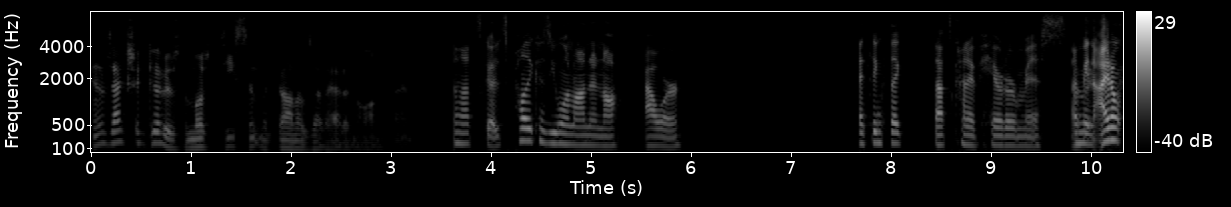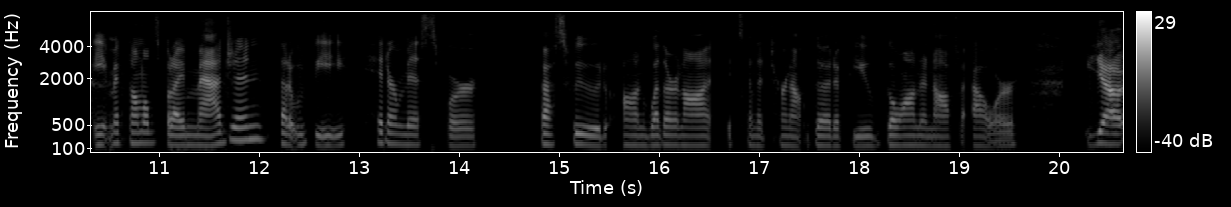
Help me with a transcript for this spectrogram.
it was actually good. It was the most decent McDonald's I've had in a long time. Oh, that's good. It's probably because you went on an off hour. I think like that's kind of hit or miss. I, I mean, think- I don't eat McDonald's, but I imagine that it would be hit or miss for fast food on whether or not it's going to turn out good if you go on an off hour. Yeah,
